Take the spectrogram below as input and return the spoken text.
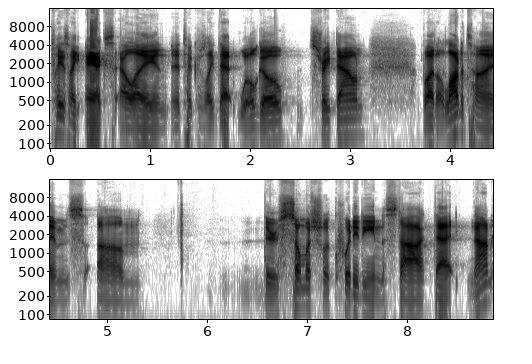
places like AXLA and, and tickers like that will go straight down, but a lot of times. Um, there's so much liquidity in the stock that not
